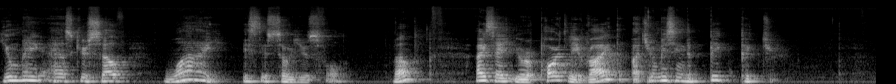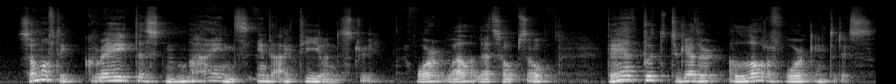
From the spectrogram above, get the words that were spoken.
you may ask yourself, why is this so useful? Well, I say you're partly right, but you're missing the big picture. Some of the greatest minds in the IT industry, or well, let's hope so, they have put together a lot of work into this.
